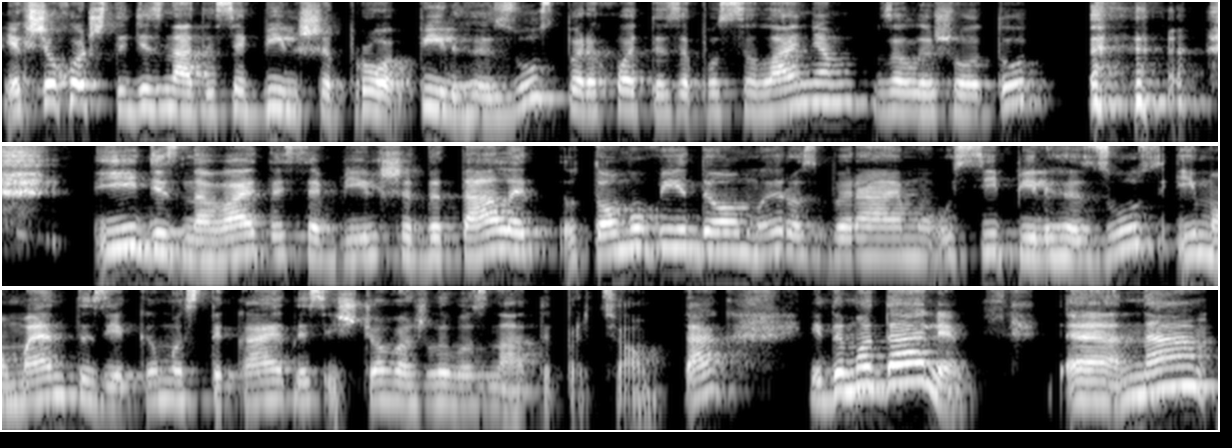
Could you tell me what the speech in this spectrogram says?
Якщо хочете дізнатися більше про пільги ЗУС, переходьте за посиланням, залишу отут. і дізнавайтеся більше деталей. У тому відео ми розбираємо усі пільги ЗУЗ і моменти, з якими стикаєтесь, і що важливо знати при цьому. Так? Ідемо далі. Е, На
